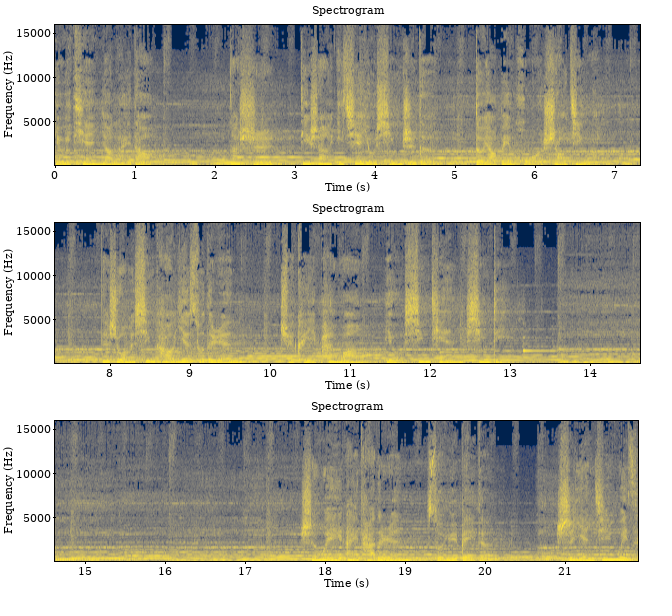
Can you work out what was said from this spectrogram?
有一天要来到，那时地上一切有形质的都要被火烧尽了。但是我们信靠耶稣的人，却可以盼望有新天新地。神为爱他的人所预备的，是眼睛未曾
